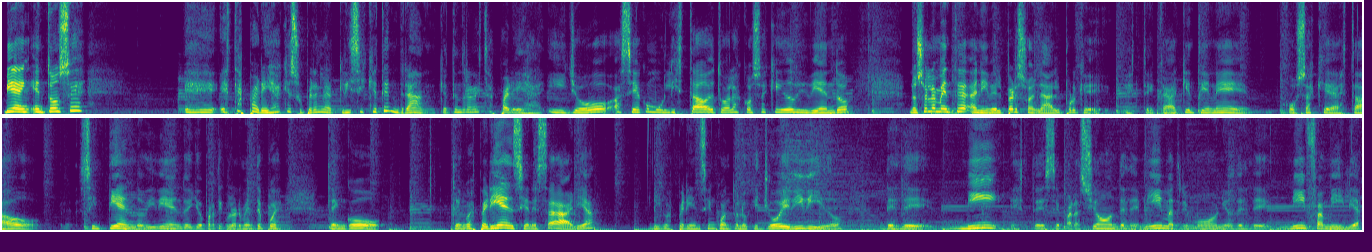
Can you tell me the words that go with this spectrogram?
Bien, entonces eh, estas parejas que superan la crisis, ¿qué tendrán? ¿Qué tendrán estas parejas? Y yo hacía como un listado de todas las cosas que he ido viviendo, no solamente a nivel personal, porque este, cada quien tiene cosas que ha estado sintiendo, viviendo, y yo particularmente pues tengo, tengo experiencia en esa área, digo experiencia en cuanto a lo que yo he vivido, desde mi este, separación, desde mi matrimonio, desde mi familia,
